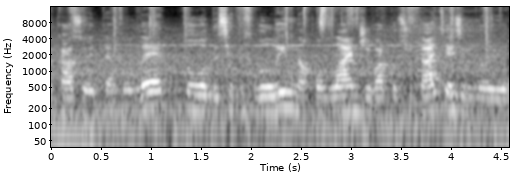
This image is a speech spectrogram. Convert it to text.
заказуєте амулет, то 10 хвилин на онлайн жива консультація зі мною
